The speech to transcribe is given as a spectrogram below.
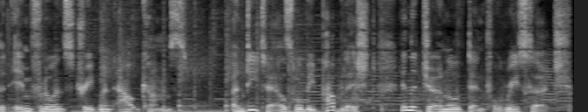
that influence treatment outcomes, and details will be published in the Journal of Dental Research.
